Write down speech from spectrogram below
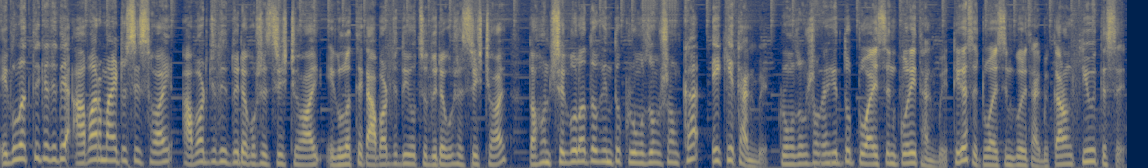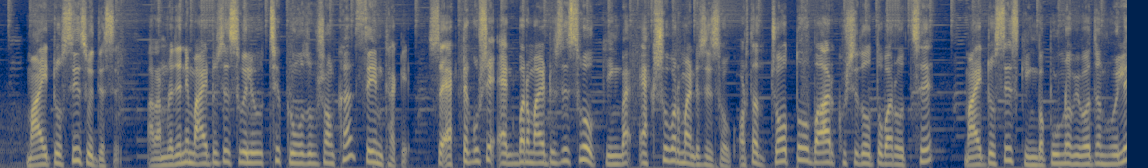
এগুলোর থেকে যদি আবার মাইটোসিস হয়, আবার যদি দুইটা কোষের সৃষ্টি হয় এগুলোর থেকে আবার যদি হচ্ছে দুইটা কোষের সৃষ্টি হয়, তখন সেগুলোতেও কিন্তু ক্রোমোজোম সংখ্যা একই থাকবে। ক্রোমোজোম সংখ্যা কিন্তু টুয়াইসেন করেই থাকবে, ঠিক আছে? টুয়াইসেন করে থাকবে। কারণ কি হইতেছে? মাইটোসিস হইতেছে। আর আমরা জানি মাইটোসিস হইলে হচ্ছে ক্রোমোজোম সংখ্যা সেম থাকে। সো একটা কোষে একবার মাইটোসিস হোক কিংবা একশো বার মাইটোসিস হোক, অর্থাৎ যতবার খুশি ততবার হচ্ছে মাইটোসিস কিংবা পূর্ণ বিভাজন হইলে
